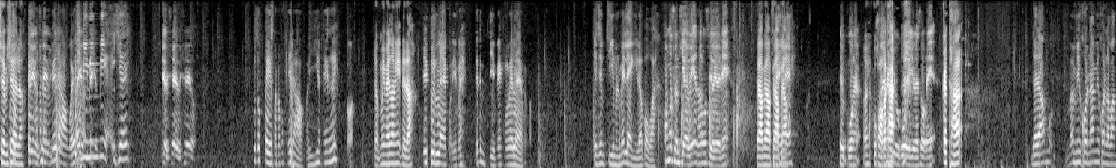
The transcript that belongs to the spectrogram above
ช่วยไปช่วยเลยเฮ้ยทำไมไม่ดาวไว้เฮ้ยมีมีมีไอ้เหี้ยช่วยช่วยช่วยกูสเปรย์มันแล้วมันไม่ดาวไอ้เหี้ยแม่งเฮ้ยก่อนเดี๋ยวไม่ไหมตอนนี้เดี๋ยวเดี๋ยวมีปืนแรงกว่านี้ไหม SMG แม่งไม่แรงเลยวะเอสเอ็มจีมันไม่แรงอยู่แล้วเปล่าวะต้องกระสุนเขียวนี่ต้องกระสุนเขียวอยู่นี่ไปเอาไปเอาไปเอาไปไหนเอาไหนอยู่กูเนี่ยเอ้ยกูขอกระทะอยู่กูอยู่ในโซนนี้กระทะเดี๋ยวแล้วมันมีคนนะมีคนระวัง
